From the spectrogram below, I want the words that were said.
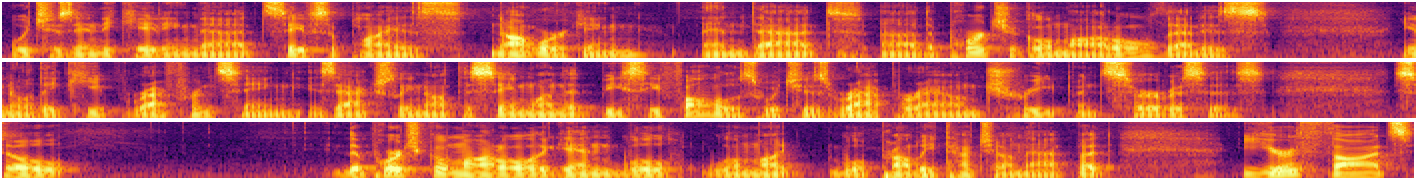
which is indicating that safe supply is not working and that uh, the Portugal model that is you know they keep referencing is actually not the same one that BC follows, which is wraparound treatment services. So the Portugal model again will will might will probably touch on that, but your thoughts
